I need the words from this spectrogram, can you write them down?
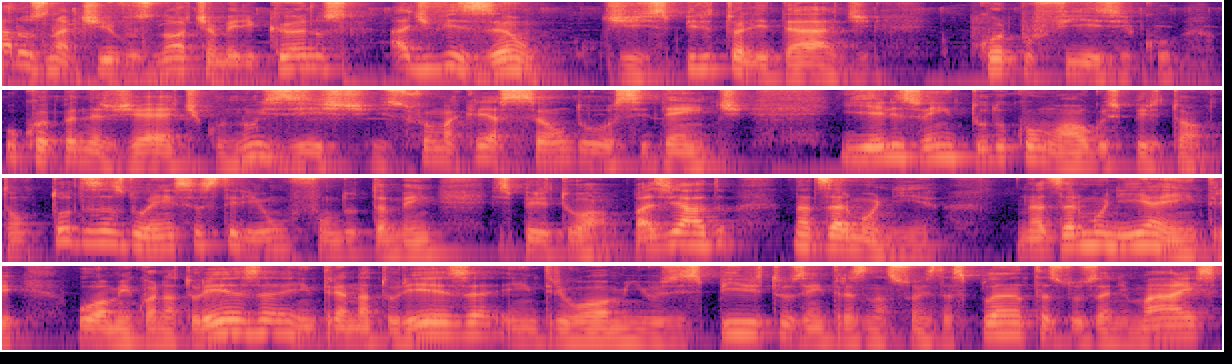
Para os nativos norte-americanos, a divisão de espiritualidade, corpo físico, o corpo energético, não existe. Isso foi uma criação do Ocidente. E eles veem tudo como algo espiritual. Então, todas as doenças teriam um fundo também espiritual, baseado na desarmonia na desarmonia entre o homem com a natureza, entre a natureza, entre o homem e os espíritos, entre as nações das plantas, dos animais.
